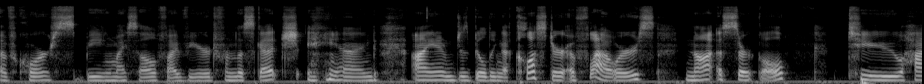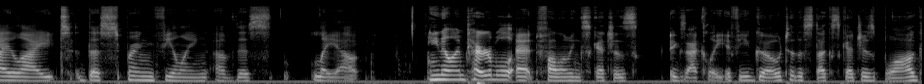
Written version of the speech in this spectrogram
of course, being myself, I veered from the sketch and I am just building a cluster of flowers, not a circle, to highlight the spring feeling of this layout. You know, I'm terrible at following sketches exactly. If you go to the Stuck Sketches blog,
